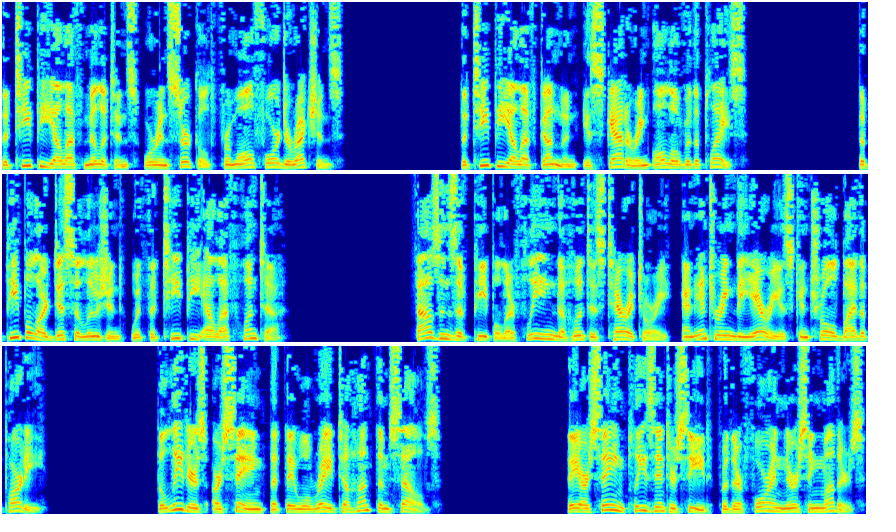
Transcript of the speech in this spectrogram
the TPLF militants were encircled from all four directions. The TPLF gunmen is scattering all over the place. The people are disillusioned with the TPLF junta. Thousands of people are fleeing the junta's territory and entering the areas controlled by the party. The leaders are saying that they will raid to hunt themselves. They are saying please intercede for their foreign nursing mothers.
